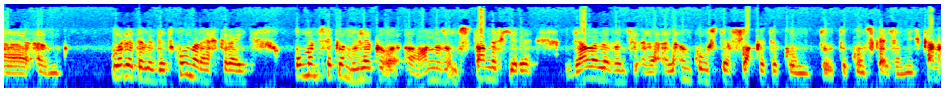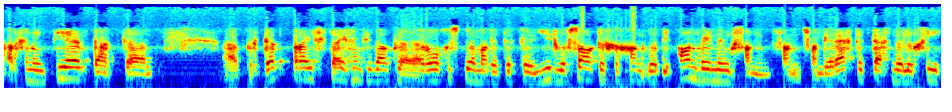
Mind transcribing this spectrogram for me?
uh um voordat hulle dit kon regkry om in sulke moeilike handelsomstandighede wel hulle uh, hulle inkomste vlakke te kon te, te kon skuif. En mens kan argumenteer dat uh, uh produkprysstygings het dalk 'n rol gespeel maar dit het hier hoofsaaklik gegaan oor die aanwending van van van die regte tegnologie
